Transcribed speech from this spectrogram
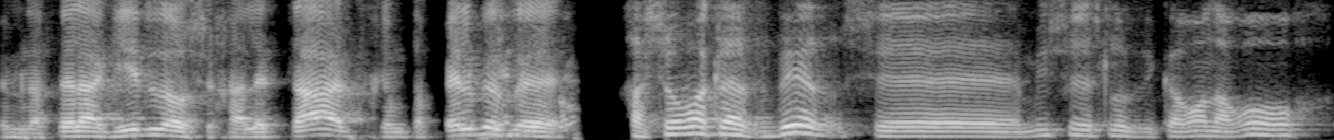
ומנסה להגיד לו שחיילי צה"ל צריכים לטפל בזה. חשוב רק להסביר שמי שיש לו זיכרון ארוך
